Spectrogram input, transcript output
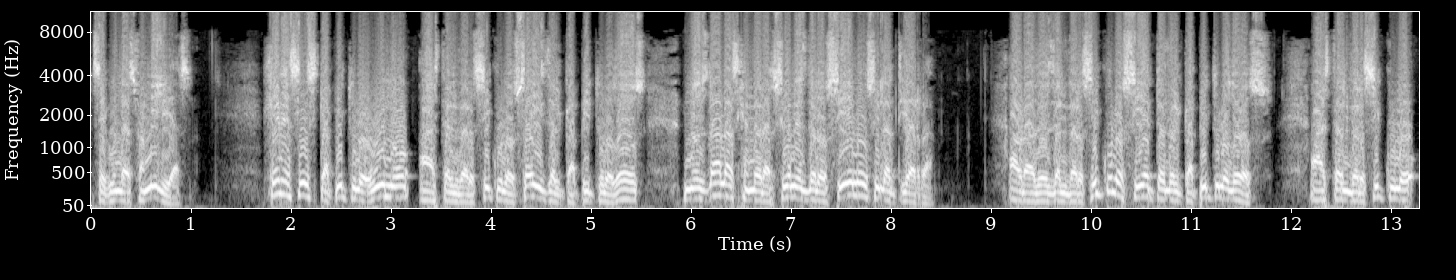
según las familias. Génesis capítulo 1 hasta el versículo 6 del capítulo 2 nos da las generaciones de los cielos y la tierra. Ahora, desde el versículo 7 del capítulo 2 hasta el versículo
